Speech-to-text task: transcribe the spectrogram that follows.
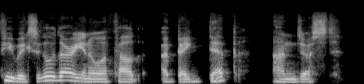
a few weeks ago, there, you know, I felt a big dip and just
